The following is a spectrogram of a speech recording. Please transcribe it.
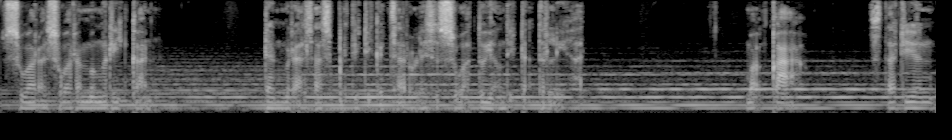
suara-suara mengerikan dan merasa seperti dikejar oleh sesuatu yang tidak terlihat. Maka, stadion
